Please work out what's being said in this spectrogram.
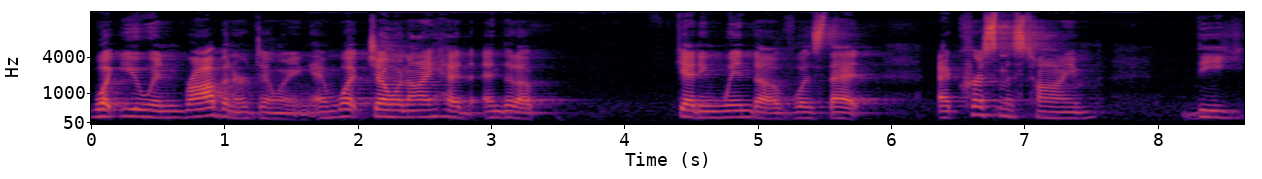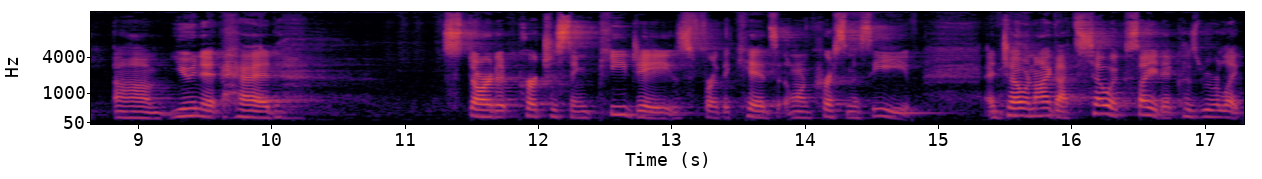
what you and Robin are doing." And what Joe and I had ended up getting wind of was that at Christmas time, the um, unit had started purchasing PJs for the kids on Christmas Eve. And Joe and I got so excited because we were like,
